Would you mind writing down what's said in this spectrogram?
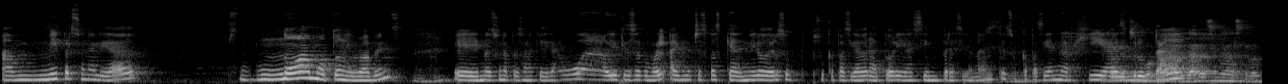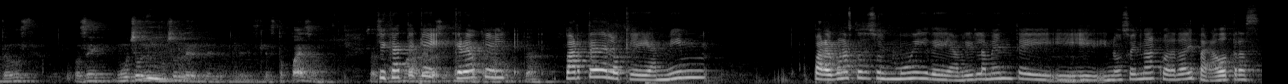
a mi personalidad, no amo Tony Robbins. Eh, no es una persona que diga, wow, yo quiero ser como él. Hay muchas cosas que admiro de él. Su, su capacidad oratoria es impresionante, su capacidad de energía es brutal. hablar es una de las que no te gusta. O sea, muchos, muchos les, les, les topa eso. Fíjate que creo que parte de lo que a mí, para algunas cosas soy muy de abrir la mente y, y, no soy nada cuadrada y para otras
